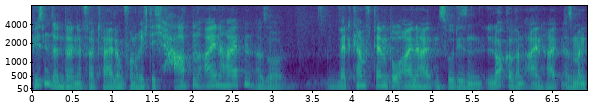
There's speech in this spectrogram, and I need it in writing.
Wie ist denn deine Verteilung von richtig harten Einheiten? Also Wettkampftempo-Einheiten zu diesen lockeren Einheiten. Also man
